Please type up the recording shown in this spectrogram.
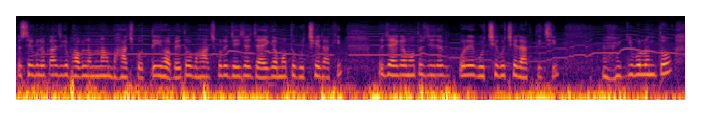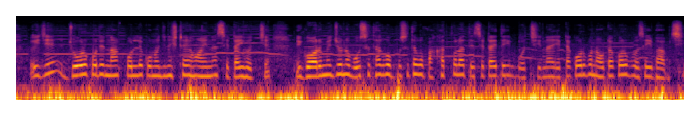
তো সেগুলোকে আজকে ভাবলাম, না ভাঁজ করতেই হবে। তো ভাঁজ করে যে যা জায়গা মতো গুছিয়ে রাখি, তো জায়গা মতো যে যা করে গুছিয়ে গুছিয়ে রাখতেছি। কি বলুন তো? ওই যে জোর করে না করলে কোনো জিনিসটাই হয় না, সেটাই হচ্ছে। এই গরমের জন্য বসে থাকব বসে থাকব পাখার তলাতে, সেটাইতেই করছি না এটা করব না, ওটা করব, সেই ভাবছি।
